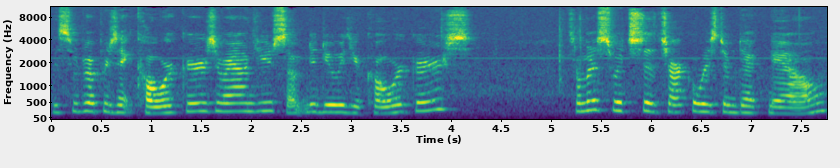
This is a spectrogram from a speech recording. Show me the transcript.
This would represent coworkers around you, something to do with your coworkers. So I'm going to switch to the Chakra Wisdom deck now.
